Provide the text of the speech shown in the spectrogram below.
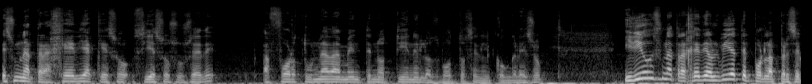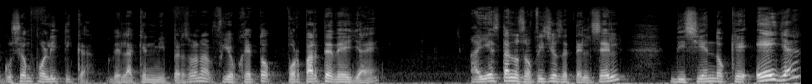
es una tragedia que eso, si eso sucede. Afortunadamente no tiene los votos en el Congreso. Y digo es una tragedia, olvídate por la persecución política de la que en mi persona fui objeto por parte de ella. ¿eh? Ahí están los oficios de Telcel diciendo que ella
